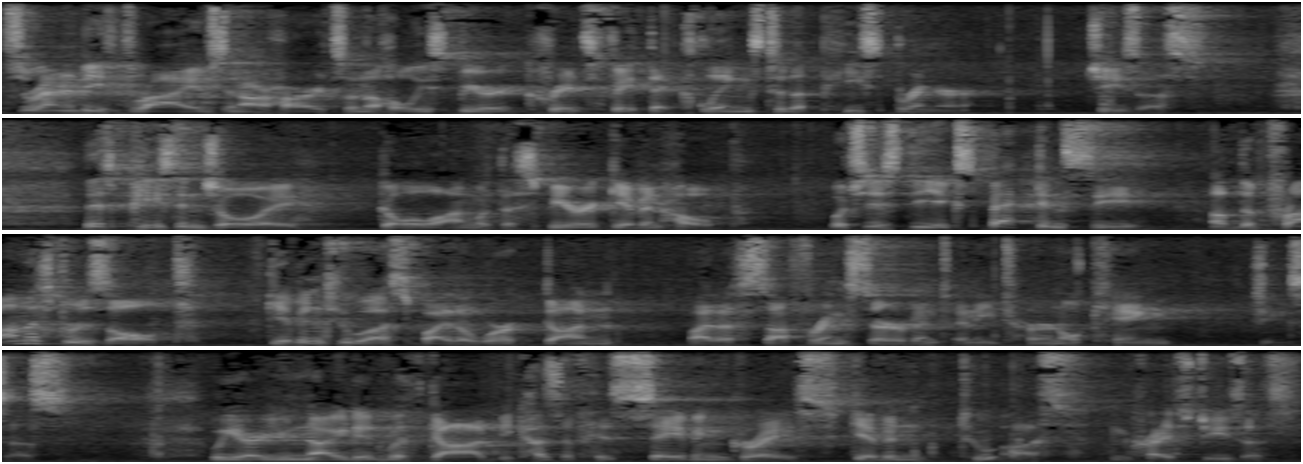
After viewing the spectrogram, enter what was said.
Serenity thrives in our hearts when the Holy Spirit creates faith that clings to the peace bringer, Jesus. This peace and joy go along with the Spirit given hope, which is the expectancy of the promised result given to us by the work done by the suffering servant and eternal King, Jesus. We are united with God because of his saving grace given to us in Christ Jesus.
